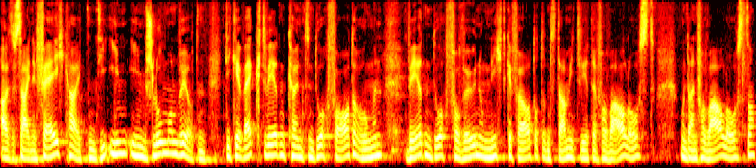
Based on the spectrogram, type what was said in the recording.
also seine Fähigkeiten, die in ihm schlummern würden, die geweckt werden könnten durch Forderungen, werden durch Verwöhnung nicht gefördert und damit wird er verwahrlost. Und ein Verwahrloster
